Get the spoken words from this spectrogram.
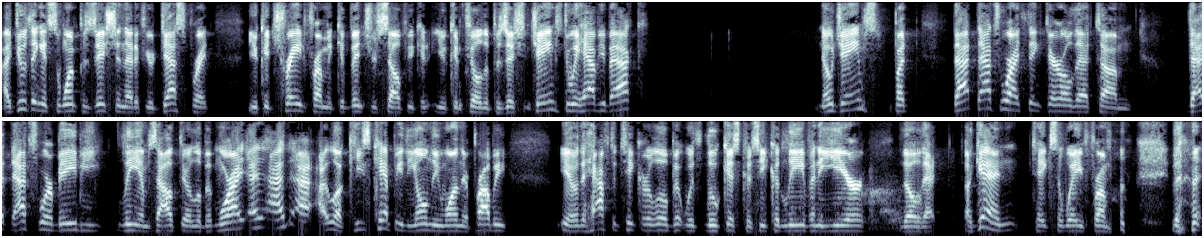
I do think it's the one position that if you're desperate, you could trade from and convince yourself you can you can fill the position. James, do we have you back? No, James, but that that's where I think Daryl that um, that that's where maybe Liam's out there a little bit more. I, I, I, look, he can't be the only one. They're probably, you know, they have to tinker a little bit with Lucas because he could leave in a year, though that again takes away from the,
